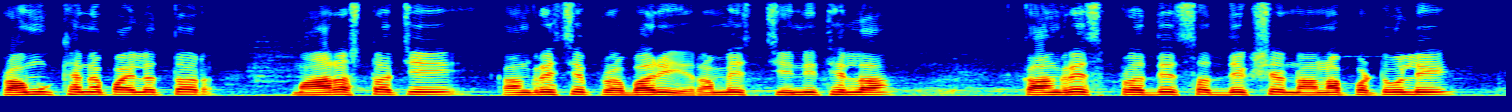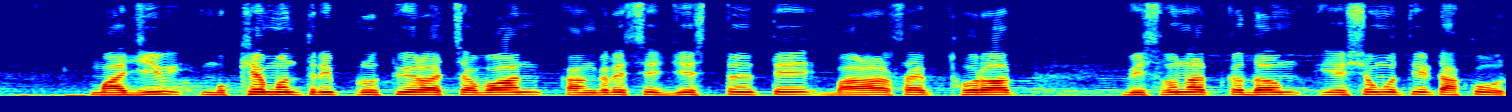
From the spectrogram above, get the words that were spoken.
प्रामुख्यानं पाहिलं तर महाराष्ट्राचे काँग्रेसचे प्रभारी रमेश चेनिथेला काँग्रेस प्रदेश अध्यक्ष नाना पटोले माजी मुख्यमंत्री पृथ्वीराज चव्हाण काँग्रेसचे ज्येष्ठ नेते बाळासाहेब थोरात विश्वनाथ कदम यशोमती ठाकूर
